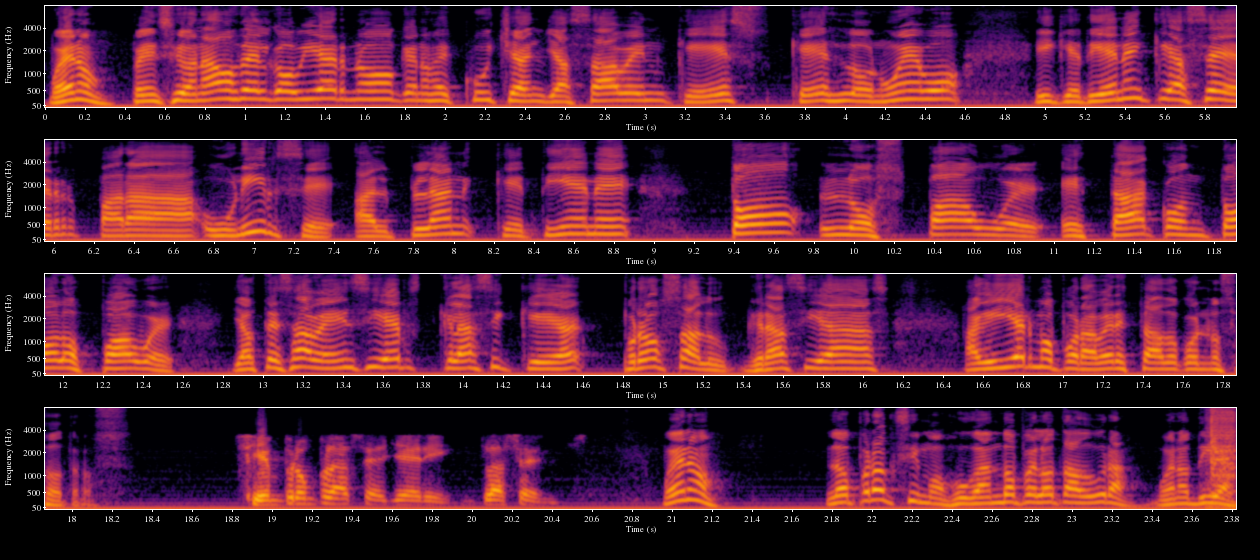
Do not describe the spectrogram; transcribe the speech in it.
Bueno, pensionados del gobierno que nos escuchan ya saben qué es, qué es lo nuevo y que tienen que hacer para unirse al plan que tiene todos los Power. Está con todos los Power. Ya usted sabe, NCF Classic Care Pro Salud. Gracias a Guillermo por haber estado con nosotros. Siempre un placer, Jerry, un placer. Bueno, lo próximo, jugando pelota dura. Buenos días.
